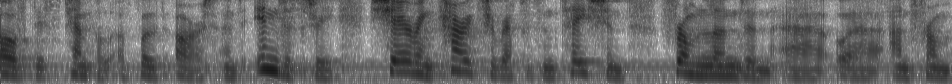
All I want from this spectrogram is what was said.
of this temple of both art and industry, sharing character representation from London uh, uh, and from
